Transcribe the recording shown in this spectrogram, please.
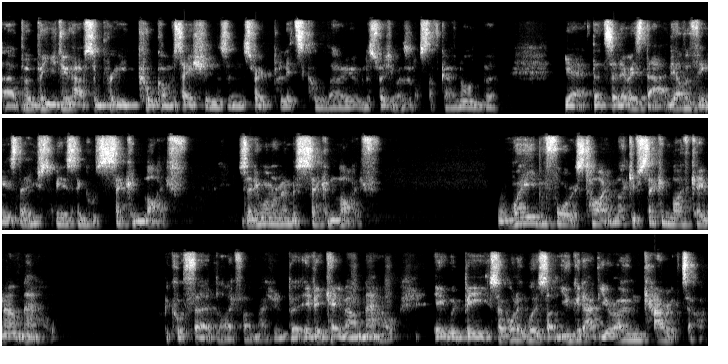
uh, but but you do have some pretty cool conversations, and it's very political though, especially when there's a lot of stuff going on. But yeah, so there is that. The other thing is there used to be a thing called Second Life. Does anyone remember Second Life? Way before its time. Like if Second Life came out now, be called Third Life, I imagine. But if it came out now, it would be so. What it was like, you could have your own character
